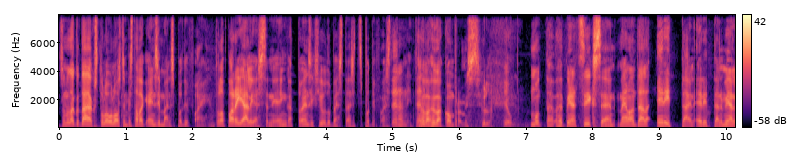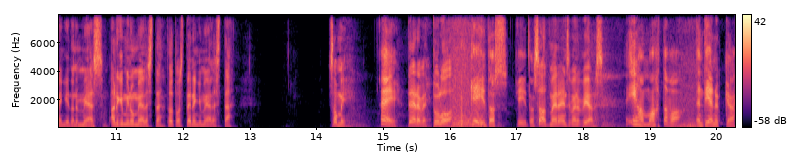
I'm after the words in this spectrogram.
sanotaanko tämä jakso tulee ulos, niin pistää vaikka ensimmäinen Spotify. Tuolla pari jäljessä, niin en katso ensiksi YouTubesta ja sitten Spotifysta. Tehdään niin. Tehdään. Hyvä, hyvä kompromissi. Kyllä, joo. Mutta höpinät sikseen. Meillä on täällä erittäin, erittäin mielenkiintoinen mies. Ainakin minun mielestä, toivottavasti teidänkin mielestä. Somi, Hei, tervetuloa. kiitos, kiitos. Sä oot meidän ensimmäinen vieras. Ihan mahtavaa. En tiennytkään.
